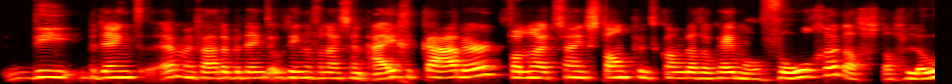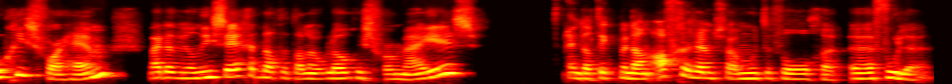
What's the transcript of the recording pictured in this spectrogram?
Die bedenkt, hè, mijn vader bedenkt ook dingen vanuit zijn eigen kader. Vanuit zijn standpunt kan ik dat ook helemaal volgen. Dat is, dat is logisch voor hem. Maar dat wil niet zeggen dat het dan ook logisch voor mij is. En dat ik me dan afgeremd zou moeten volgen, uh, voelen.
